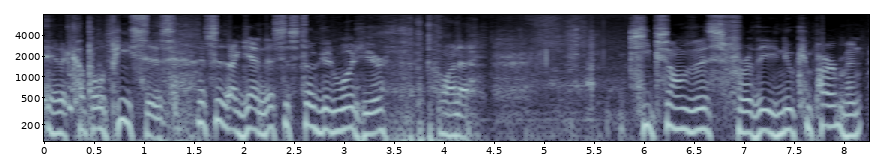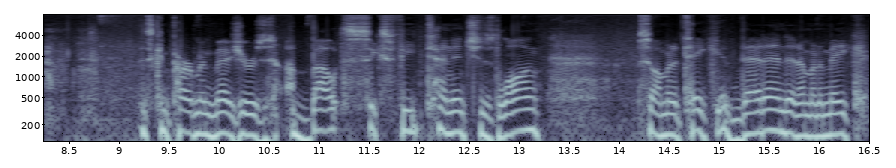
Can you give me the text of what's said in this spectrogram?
and a couple of pieces. This is, again, this is still good wood here. Want to keep some of this for the new compartment. This compartment measures about six feet 10 inches long. So I'm going to take that end and I'm going to make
